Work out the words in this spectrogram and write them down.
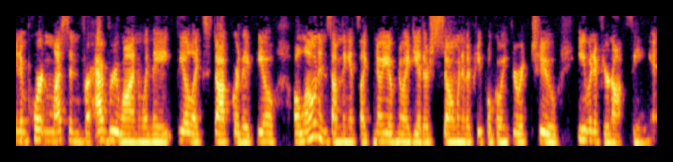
an important lesson for everyone when they feel like stuck or they feel alone in something. It's like, no, you have no idea. There's so many other people going through it too, even if you're not seeing it.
